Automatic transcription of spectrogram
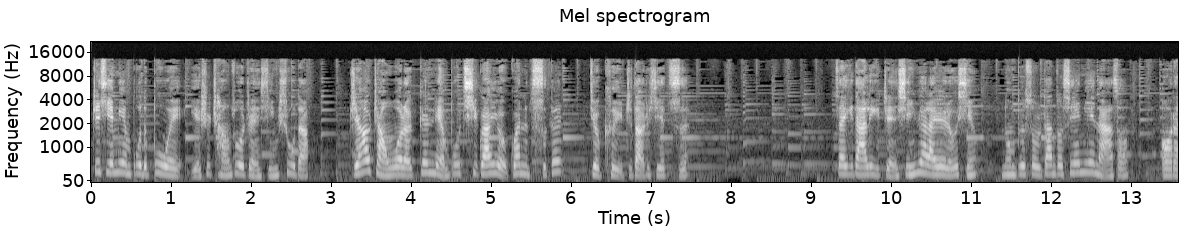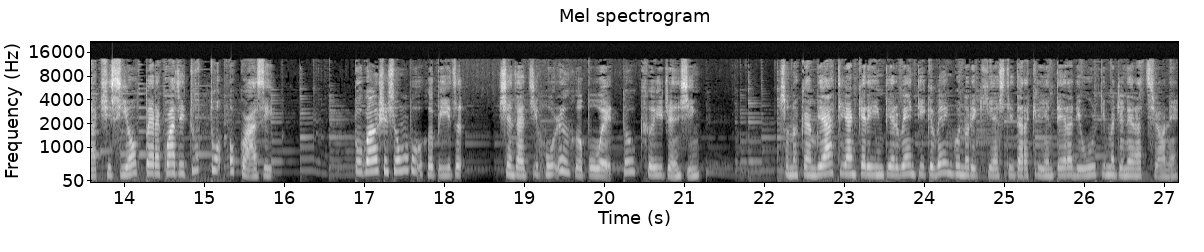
这些面部的部位也是常做整形术的，只要掌握了跟脸部器官有关的词根，就可以知道这些词。在意大利，整形越来越流行。Non più soltanto seni e naso, ora ci si opera quasi tutto o quasi。不光是胸部和鼻子，现在几乎任何部位都可以整形。Sono cambiati anche gli interventi che vengono richiesti dalla clientela di ultima generazione。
